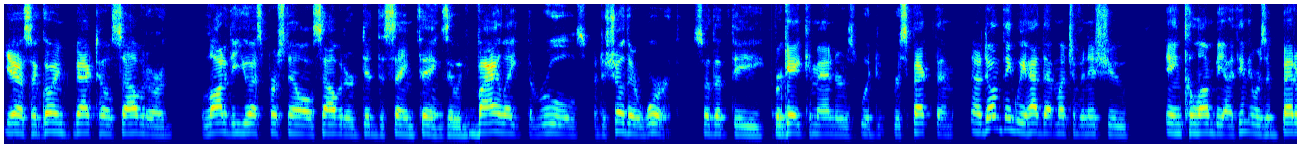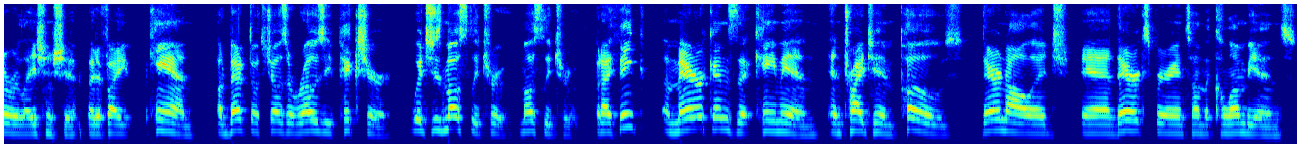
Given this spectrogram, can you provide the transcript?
Yeah, so going back to El Salvador, a lot of the U.S. personnel in El Salvador did the same things. They would violate the rules to show their worth so that the brigade commanders would respect them. And I don't think we had that much of an issue in Colombia. I think there was a better relationship. But if I can, Alberto shows a rosy picture, which is mostly true, mostly true. But I think Americans that came in and tried to impose their knowledge and their experience on the Colombians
